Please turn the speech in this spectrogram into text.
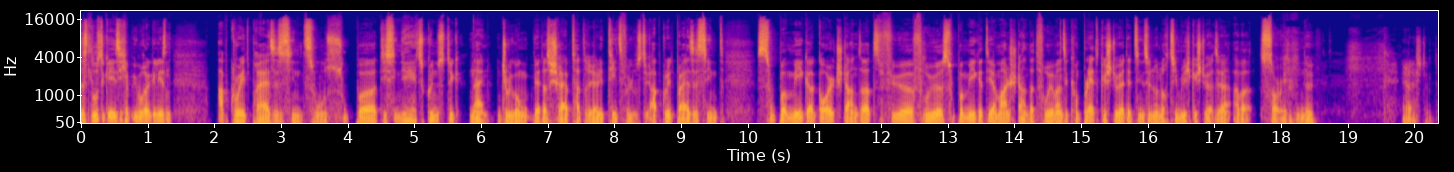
das Lustige ist, ich habe überall gelesen, Upgrade-Preise sind so super, die sind ja jetzt günstig. Nein, Entschuldigung, wer das schreibt, hat Realitätsverlust. Die Upgrade-Preise sind super mega Gold-Standard für früher super mega Diamant-Standard. Früher waren sie komplett gestört, jetzt sind sie nur noch ziemlich gestört, ja. Aber sorry, nö. Ja, das stimmt.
